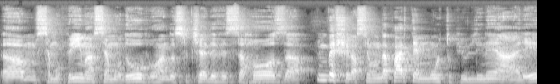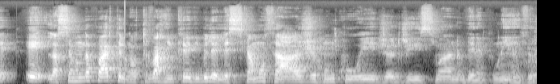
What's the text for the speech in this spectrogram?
um, siamo prima, siamo dopo, quando succede questa cosa. Invece la seconda parte è molto più lineare e la seconda parte l'ho trovata incredibile l'escamotage con cui George Eastman viene punito.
